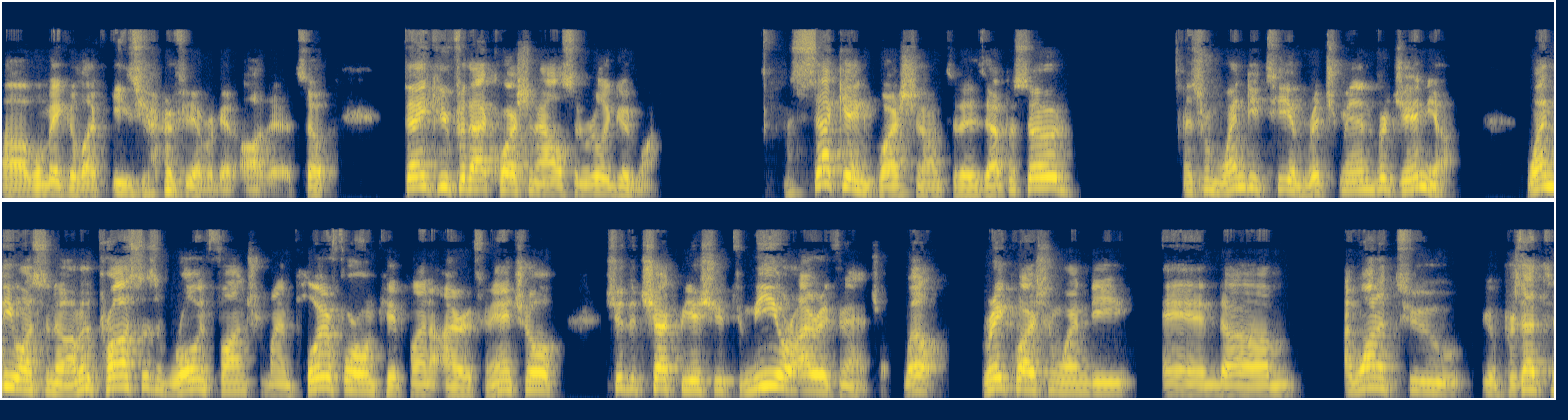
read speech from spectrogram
uh, will make your life easier if you ever get audited. So, thank you for that question, Allison. Really good one. second question on today's episode is from Wendy T of Richmond, Virginia. Wendy wants to know I'm in the process of rolling funds from my employer 401k plan to IRA Financial. Should the check be issued to me or IRA Financial? Well, great question, Wendy. And um, I wanted to you know, present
